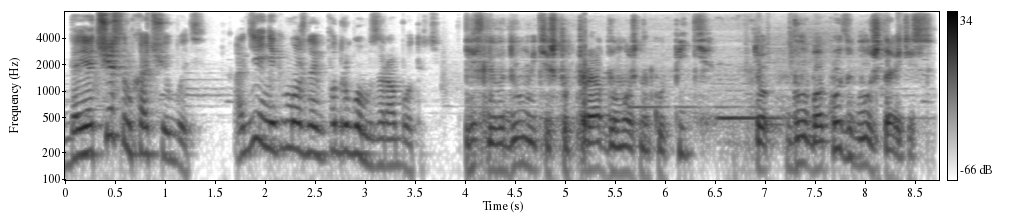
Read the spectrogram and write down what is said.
Да я честным хочу быть. А денег можно по-другому заработать. Если вы думаете, что правду можно купить, то глубоко заблуждаетесь,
